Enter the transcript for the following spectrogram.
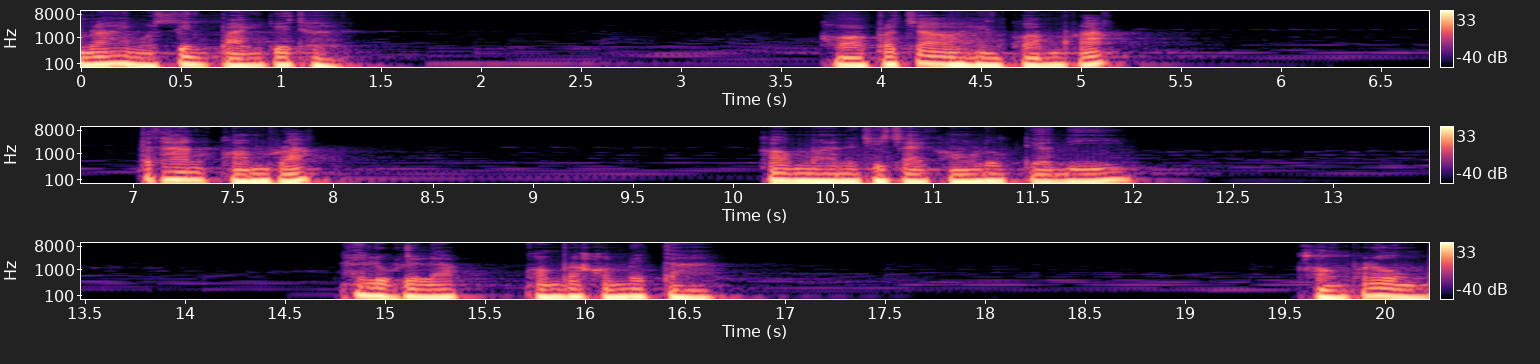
ำระให้หมดสิ้นไปด้วยเถิด ขอพระเจ้าแห่งความรัก ประทานความรัก เข้ามาในจิตใจของลูกเดี๋ยวนี้ ให้ลูกได้รับความรักความเมตตา ของพระองค์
